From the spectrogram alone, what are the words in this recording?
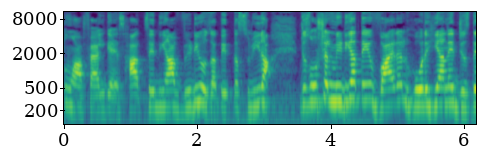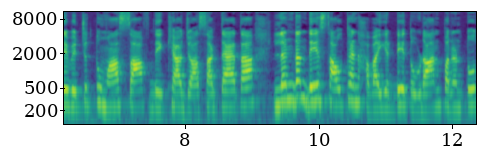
ਧੂੰਆਂ ਫੈਲ ਗਿਆ। ਇਸ ਹਾਦਸੇ ਦੀਆਂ ਵੀਡੀਓਜ਼ ਅਤੇ ਤਸਵੀਰਾਂ ਜੋ ਸੋਸ਼ਲ ਮੀਡੀਆ ਤੇ ਵਾਇਰਲ ਹੋ ਰਹੀਆਂ ਨੇ, ਜਿਸ ਦੇ ਵਿੱਚ ਧੂੰਆਂ ਸਾਫ਼ ਦੇਖਿਆ ਜਾ ਸਕਦਾ ਹੈ। ਤਾਂ ਲੰਡਨ ਦੇ ਸਾਊਥਐਂਡ ਹਵਾਈ ਅੱਡੇ ਤੋਂ ਉਡਾਨ ਭਰਨ ਤੋਂ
